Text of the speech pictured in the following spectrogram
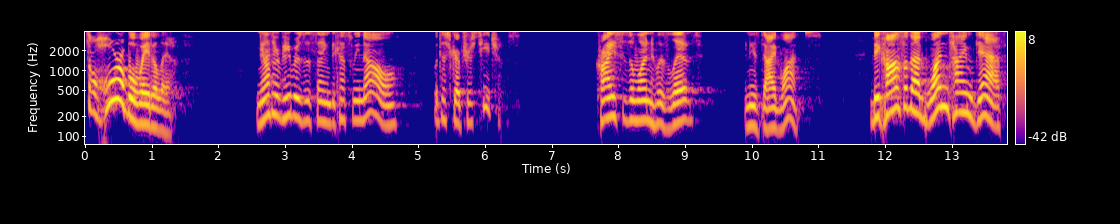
It's a horrible way to live. And the author of Hebrews is saying, because we know what the scriptures teach us. Christ is the one who has lived and he's died once. Because of that one time death,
